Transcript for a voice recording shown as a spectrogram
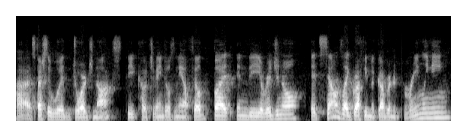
uh, especially with George Knox, the coach of Angels in the outfield. But in the original, it sounds like Gruffy McGovern extremely mean,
